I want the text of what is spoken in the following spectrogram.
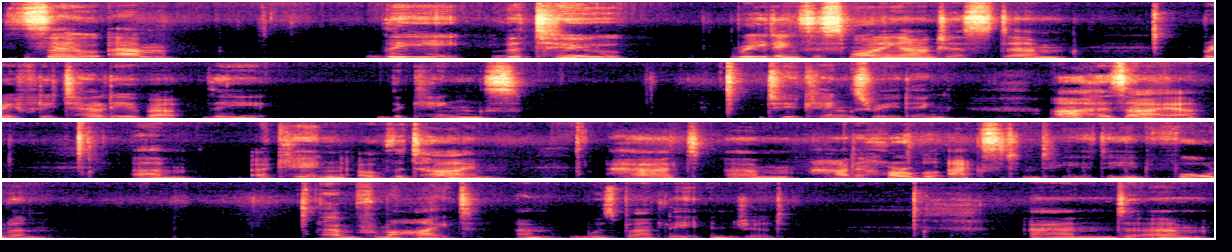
So, um, the the two readings this morning, I'll just um, briefly tell you about the the kings 2 Kings reading, Ahaziah, um, a king of the time, had um, had a horrible accident. He, he'd fallen um, from a height and was badly injured. And um,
